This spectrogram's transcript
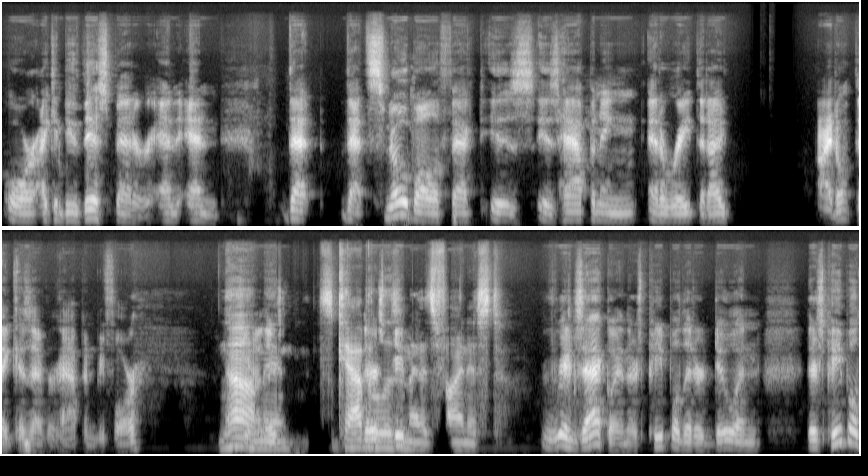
or i can do this better and and that that snowball effect is is happening at a rate that i i don't think has ever happened before No, Yeah, there's- man. It's capitalism peop- at its finest. exactly and there's people that are doing there's people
